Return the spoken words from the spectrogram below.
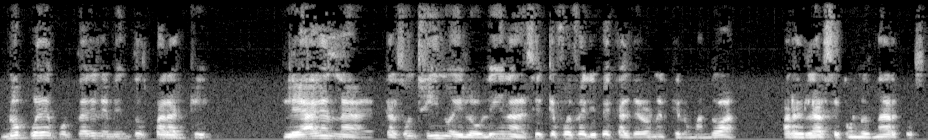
No puede aportar elementos para que le hagan la calzón chino y lo obliguen a decir que fue Felipe Calderón el que lo mandó a arreglarse con los narcos.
